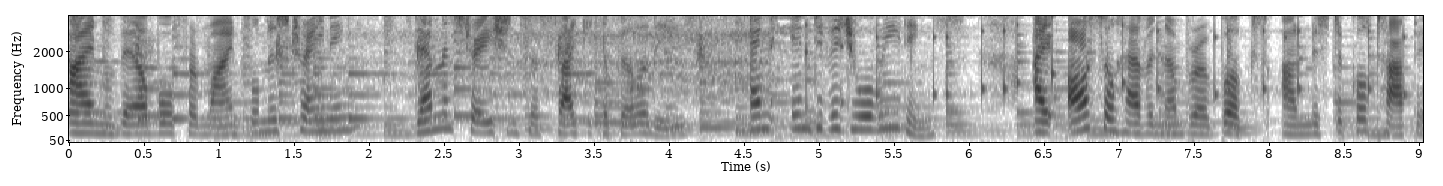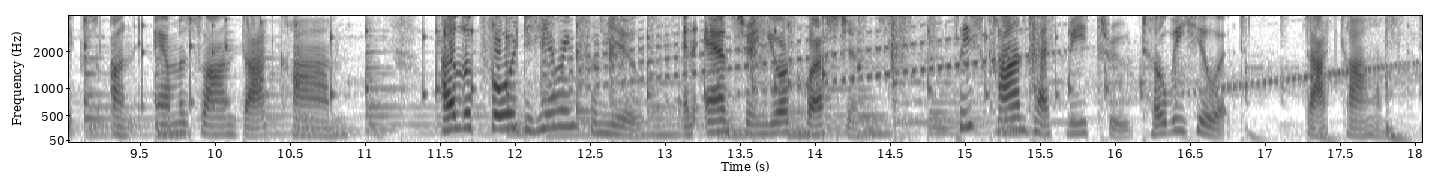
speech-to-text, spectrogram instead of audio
I'm available for mindfulness training, demonstrations of psychic abilities, and individual readings. I also have a number of books on mystical topics on Amazon.com. I look forward to hearing from you and answering your questions. Please contact me through tobiehewitt.com.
